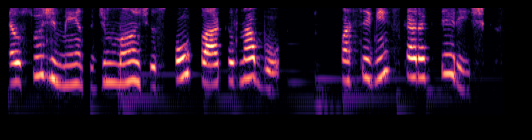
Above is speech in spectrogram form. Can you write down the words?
é o surgimento de manchas ou placas na boca, com as seguintes características:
